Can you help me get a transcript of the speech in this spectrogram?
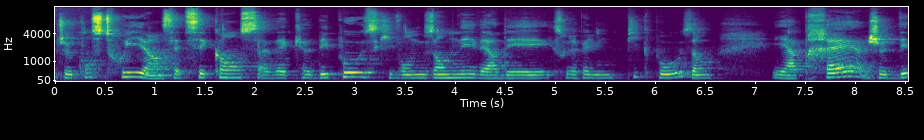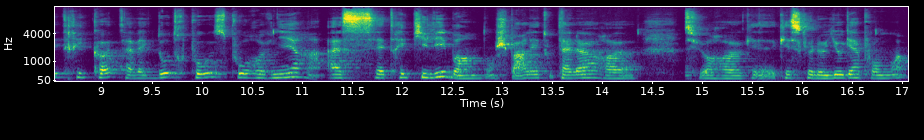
Je construis hein, cette séquence avec des pauses qui vont nous emmener vers ce que j'appelle une pique pause. Et après, je détricote avec d'autres pauses pour revenir à cet équilibre dont je parlais tout à l'heure euh, sur euh, qu'est-ce que le yoga pour moi.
